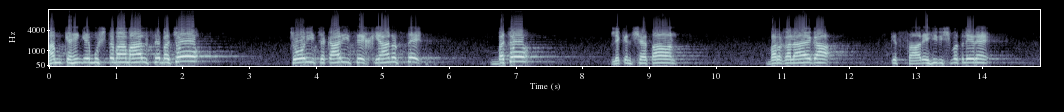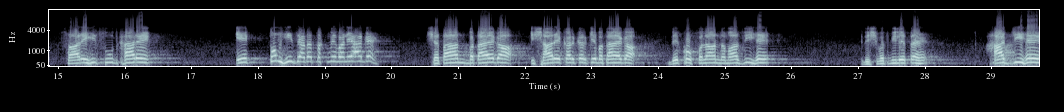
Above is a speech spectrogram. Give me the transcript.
ہم کہیں گے مشتبہ مال سے بچو، چوری چکاری سے، خیانت سے بچو، لیکن شیطان برگلائے گا۔ کہ سارے ہی رشوت لے رہے ہیں، سارے ہی سود کھا رہے ہیں۔ ایک تم ہی زیادہ تقوی والے آ گئے۔ شیطان بتائے گا، اشارے کر کر کے بتائے گا، دیکھو فلاں نمازی ہے، رشوت بھی لیتا ہے حاجی جی ہے،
